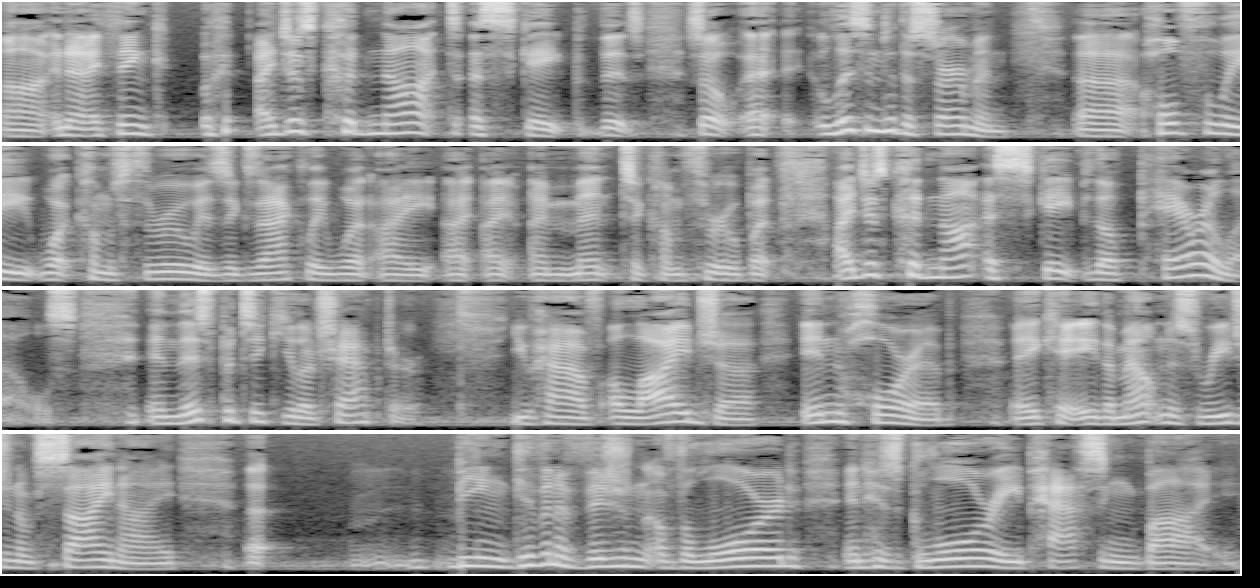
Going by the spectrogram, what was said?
Uh, and I think I just could not escape this. So uh, listen to the sermon. Uh, hopefully, what comes through is exactly what I, I, I meant to come through. But I just could not escape the parallels in this particular chapter. You have Elijah in Horeb, aka the mountainous region of Sinai, uh, being given a vision of the Lord and his glory passing by.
